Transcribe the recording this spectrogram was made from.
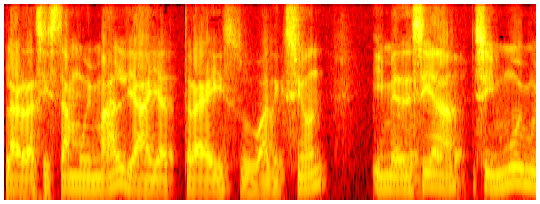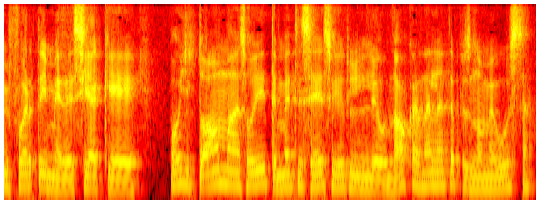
la verdad sí está muy mal, ya, ya trae su adicción. Y me decía, sí, muy, muy fuerte. Y me decía que, oye, tomas, oye, te metes eso. Y yo le digo, no, carnal, la neta, pues no me gusta.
